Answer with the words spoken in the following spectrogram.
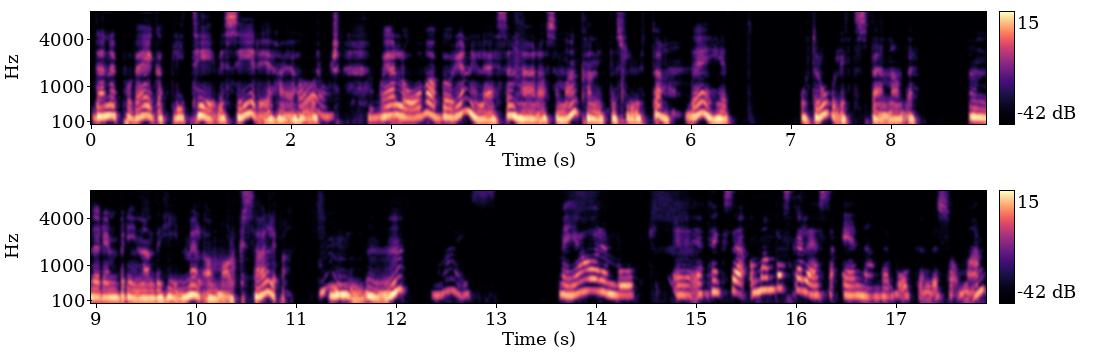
den är på väg att bli tv-serie har jag hört. Och jag lovar, börjar ni läsa den här, alltså man kan inte sluta. Det är helt otroligt spännande. Under en brinnande himmel av Mark Sullivan. Mm. Nice. Men jag har en bok, eh, jag tänker så här, om man bara ska läsa en enda bok under sommaren,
